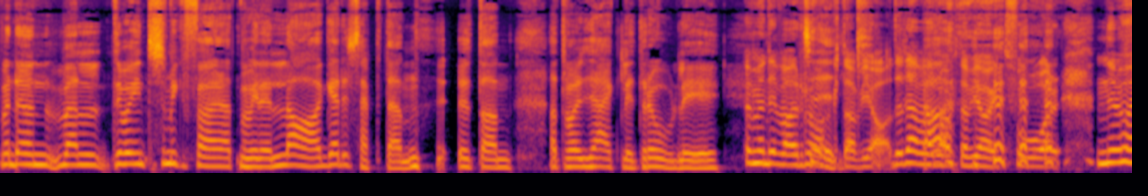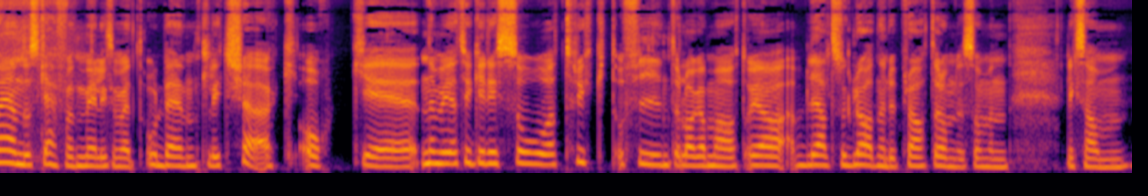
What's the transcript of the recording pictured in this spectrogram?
Men, den, men det var inte så mycket för att man ville laga recepten utan att det var en jäkligt rolig Men Det var rakt av ja. Det där var ja. rakt av jag i två år. Nu har jag ändå skaffat mig liksom ett ordentligt kök. Och nej, men jag tycker det är så tryggt och fint att laga mat. Och Jag blir alltså glad när du pratar om det som en liksom,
